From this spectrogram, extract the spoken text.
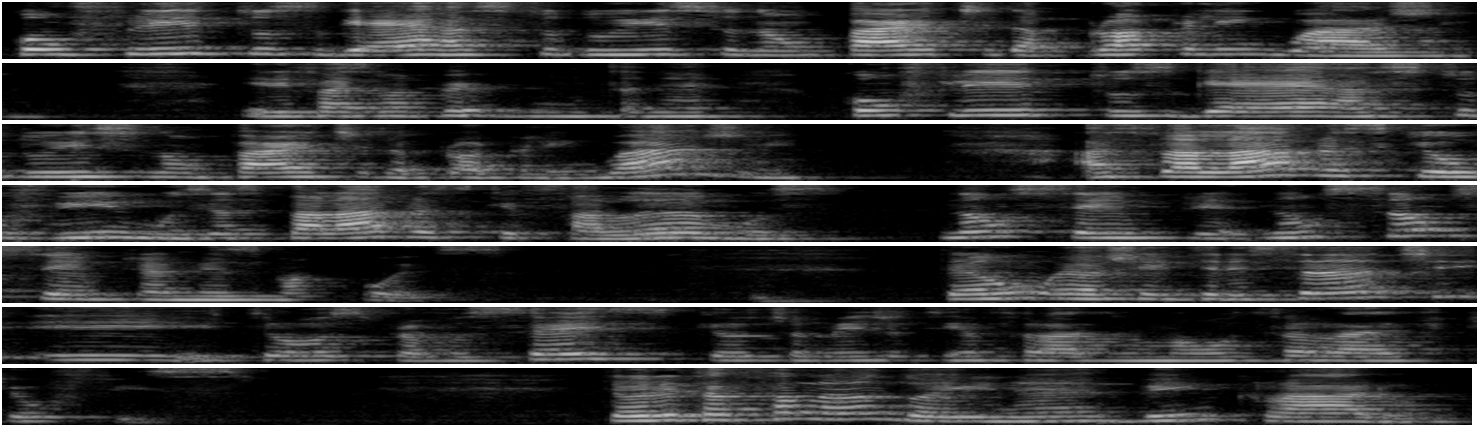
Conflitos, guerras, tudo isso não parte da própria linguagem. Ele faz uma pergunta, né? conflitos, guerras, tudo isso não parte da própria linguagem? As palavras que ouvimos e as palavras que falamos não sempre, não são sempre a mesma coisa. Então, eu achei interessante e, e trouxe para vocês, que eu também já tinha falado numa outra live que eu fiz. Então, ele está falando aí, né, bem claro,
